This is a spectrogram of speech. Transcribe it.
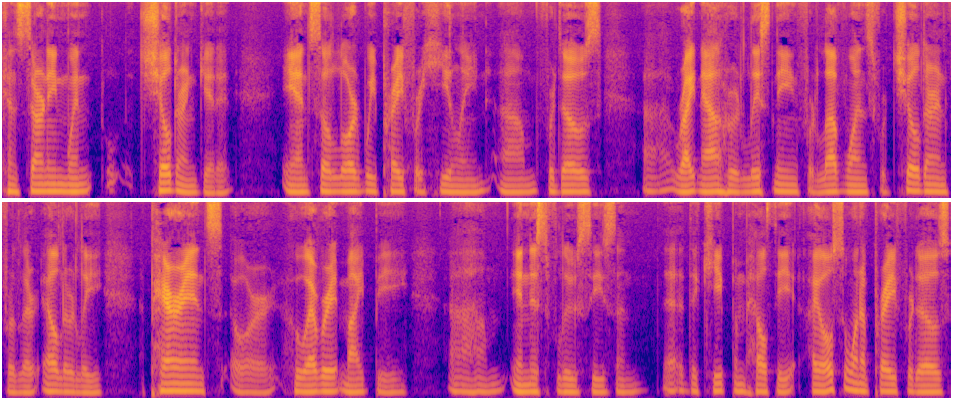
concerning when children get it. And so, Lord, we pray for healing um, for those uh, right now who are listening, for loved ones, for children, for their elderly parents, or whoever it might be um, in this flu season uh, to keep them healthy. I also want to pray for those.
